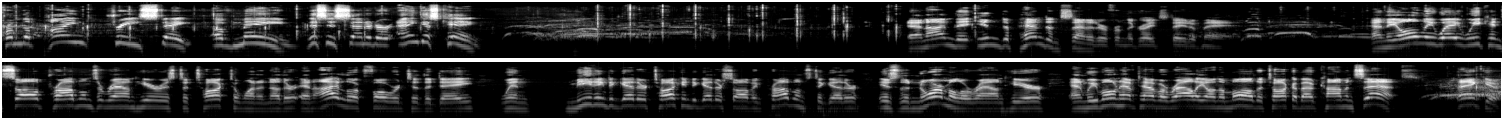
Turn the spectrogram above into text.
From the Pine Tree State of Maine, this is Senator Angus King. And I'm the independent senator from the great state of Maine. And the only way we can solve problems around here is to talk to one another. And I look forward to the day when meeting together, talking together, solving problems together is the normal around here. And we won't have to have a rally on the mall to talk about common sense. Thank you.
